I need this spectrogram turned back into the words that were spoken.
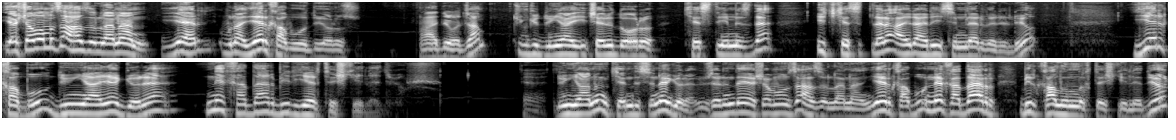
yaşamamıza hazırlanan yer, buna yer kabuğu diyoruz. Hadi hocam. Çünkü dünyayı içeri doğru kestiğimizde iç kesitlere ayrı ayrı isimler veriliyor. yer kabuğu dünyaya göre ne kadar bir yer teşkil ediyor? Evet. Dünyanın kendisine göre üzerinde yaşamamıza hazırlanan yer kabuğu ne kadar bir kalınlık teşkil ediyor?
